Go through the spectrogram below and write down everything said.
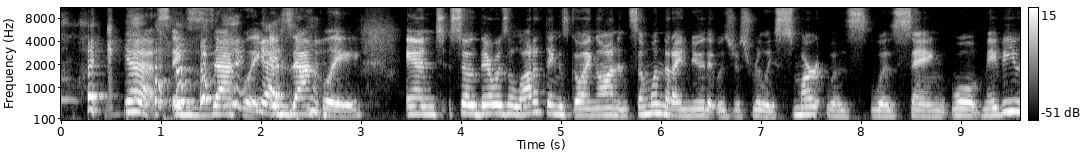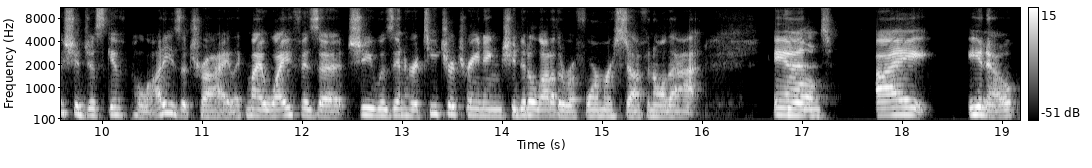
like yes exactly yes. exactly and so there was a lot of things going on and someone that i knew that was just really smart was was saying well maybe you should just give pilates a try. Like my wife is a she was in her teacher training she did a lot of the reformer stuff and all that. And i you know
